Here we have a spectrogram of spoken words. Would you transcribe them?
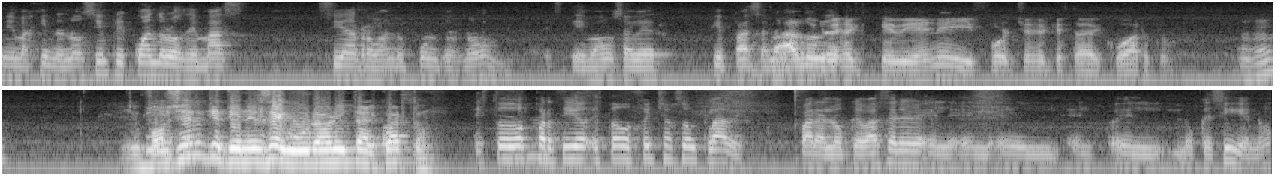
me imagino, ¿no? Siempre y cuando los demás sigan robando puntos, ¿no? Este, vamos a ver qué pasa. Valor es el que viene y Forge es el que está de cuarto. Forge es el que tiene el seguro ahorita el cuarto. Estos dos partidos, estas dos fechas son claves para lo que va a ser el, el- el- el- el- el- lo que sigue, ¿no?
